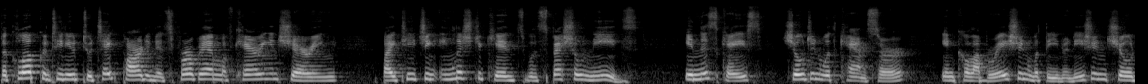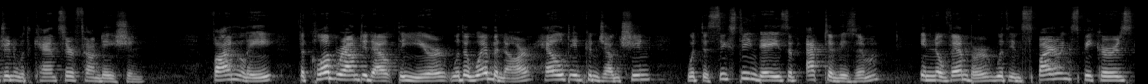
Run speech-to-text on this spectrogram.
The club continued to take part in its program of caring and sharing by teaching English to kids with special needs, in this case, children with cancer, in collaboration with the Indonesian Children with Cancer Foundation. Finally, the club rounded out the year with a webinar held in conjunction with the 16 Days of Activism in November with inspiring speakers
